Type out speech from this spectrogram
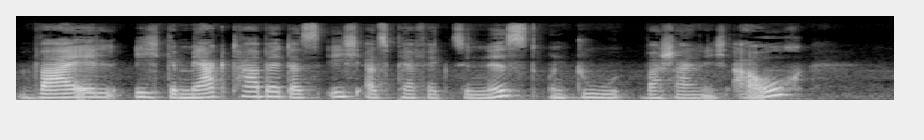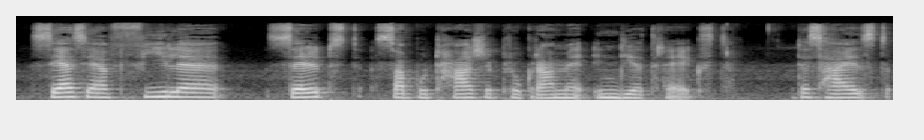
weil ich gemerkt habe, dass ich als Perfektionist und du wahrscheinlich auch sehr, sehr viele Selbstsabotageprogramme in dir trägst. Das heißt,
